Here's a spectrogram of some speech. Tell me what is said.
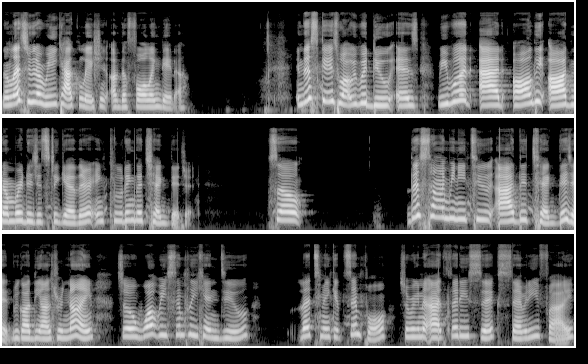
Now let's do the recalculation of the following data. In this case, what we would do is we would add all the odd number digits together, including the check digit. So this time we need to add the check digit. We got the answer 9. So what we simply can do, let's make it simple. So we're going to add 36, 75,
